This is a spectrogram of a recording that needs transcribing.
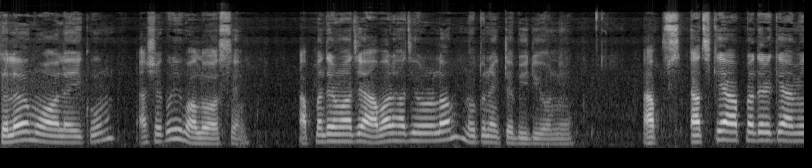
আসসালামু আলাইকুম। আশা করি ভালো আছেন। আপনাদের মাঝে আবার হাজির হলাম নতুন একটা ভিডিও নিয়ে। আজকে আপনাদেরকে আমি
